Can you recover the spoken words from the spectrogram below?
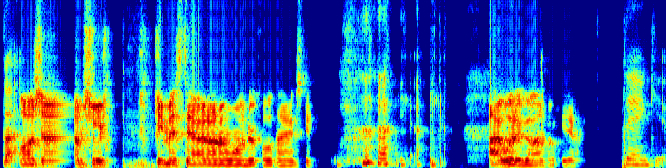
but well, I'm sure she missed out on a wonderful Thanksgiving. yeah. I would have gone with you. Thank you.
